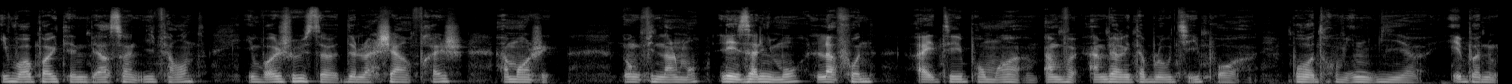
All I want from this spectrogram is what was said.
il voit pas que tu es une personne différente. Il voit juste de la chair fraîche à manger. Donc finalement, les animaux, la faune, a été pour moi un, véritable outil pour, pour retrouver une vie épanouie.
